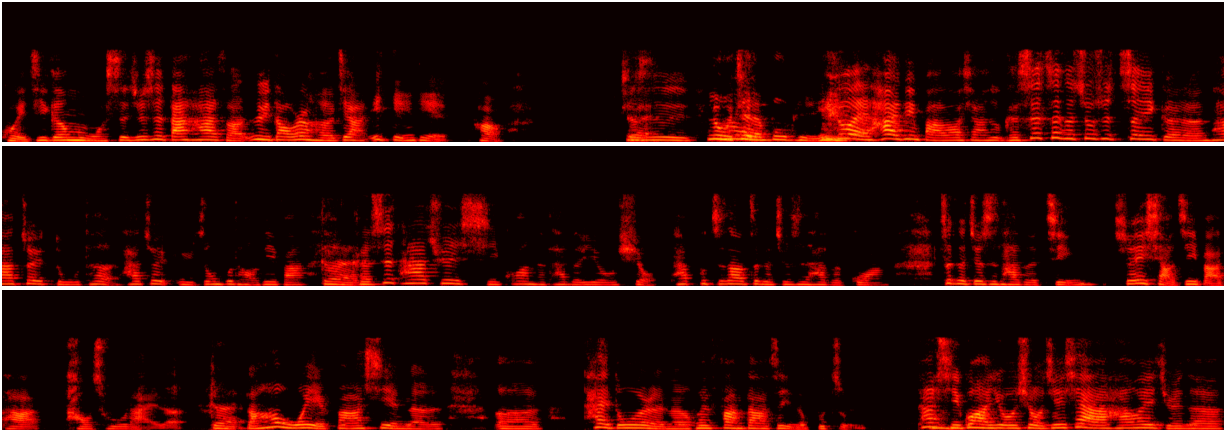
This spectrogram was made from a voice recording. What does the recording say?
轨迹跟模式，就是当他只要遇到任何这样一点点好就是路见不平，对，他一定拔刀相助。可是这个就是这一个人他最独特，他最与众不同的地方。对，可是他却习惯了他的优秀，他不知道这个就是他的光，这个就是他的金，所以小季把他掏出来了。对，然后我也发现呢，呃，太多人呢会放大自己的不足，他习惯优秀，嗯、接下来他会觉得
